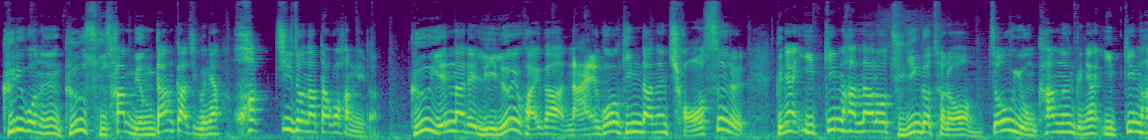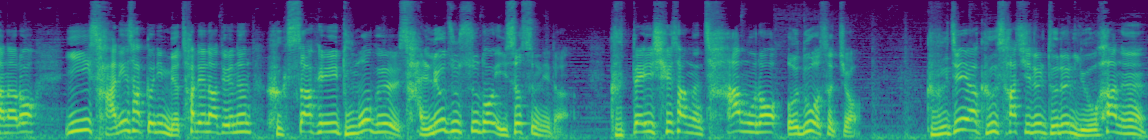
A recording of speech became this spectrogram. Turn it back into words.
그리고는 그 수사 명단까지 그냥 확 찢어놨다고 합니다. 그 옛날에 리르의 과이가 날고 긴다는 저스를 그냥 입김 하나로 죽인 것처럼 저우용캉은 그냥 입김 하나로 이 살인사건이 몇 차례나 되는 흑사회의 두목을 살려줄 수도 있었습니다. 그때의 세상은 참으로 어두웠었죠. 그제야 그 사실을 들은 류하는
